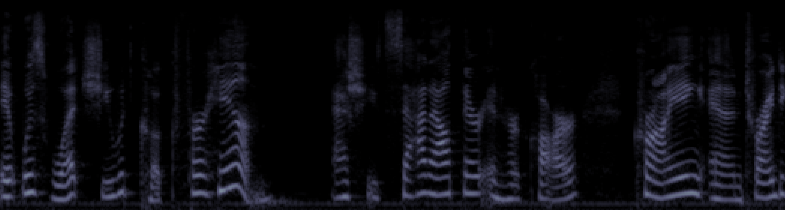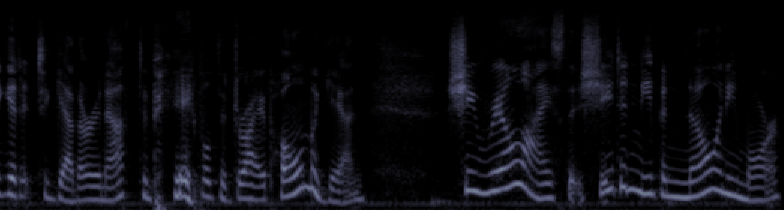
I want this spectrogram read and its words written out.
It was what she would cook for him. As she sat out there in her car, crying and trying to get it together enough to be able to drive home again, she realized that she didn't even know anymore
